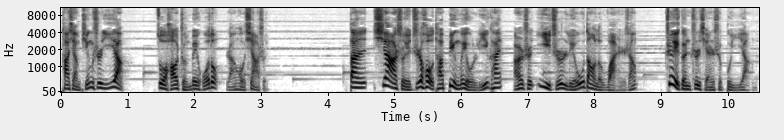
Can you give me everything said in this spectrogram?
他像平时一样做好准备活动，然后下水。但下水之后，他并没有离开，而是一直留到了晚上。这跟之前是不一样的。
